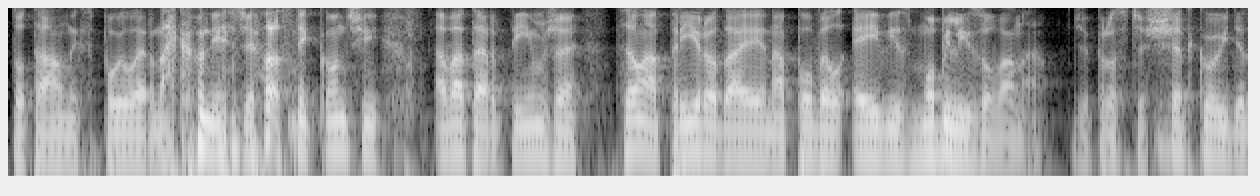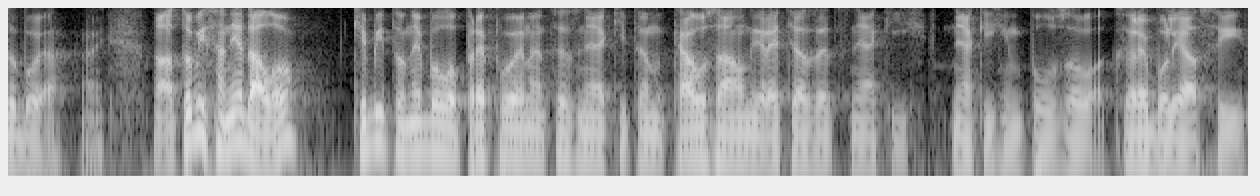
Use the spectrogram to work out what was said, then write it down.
totálny spoiler nakoniec, že vlastne končí Avatar tým, že celá príroda je na povel Avy zmobilizovaná. Že proste všetko ide do boja. No a to by sa nedalo, keby to nebolo prepojené cez nejaký ten kauzálny reťazec nejakých, nejakých impulzov, ktoré boli asi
